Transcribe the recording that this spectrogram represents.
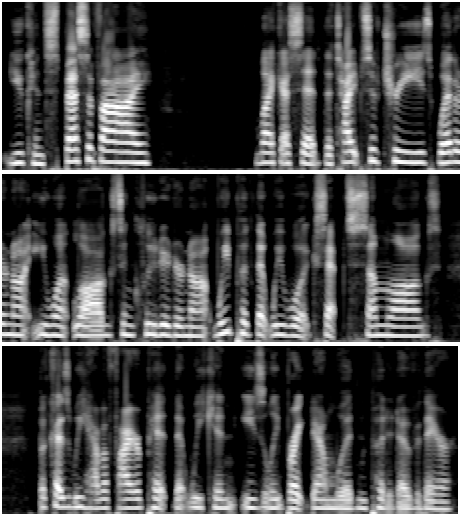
you can specify, like I said, the types of trees, whether or not you want logs included or not. We put that we will accept some logs because we have a fire pit that we can easily break down wood and put it over there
